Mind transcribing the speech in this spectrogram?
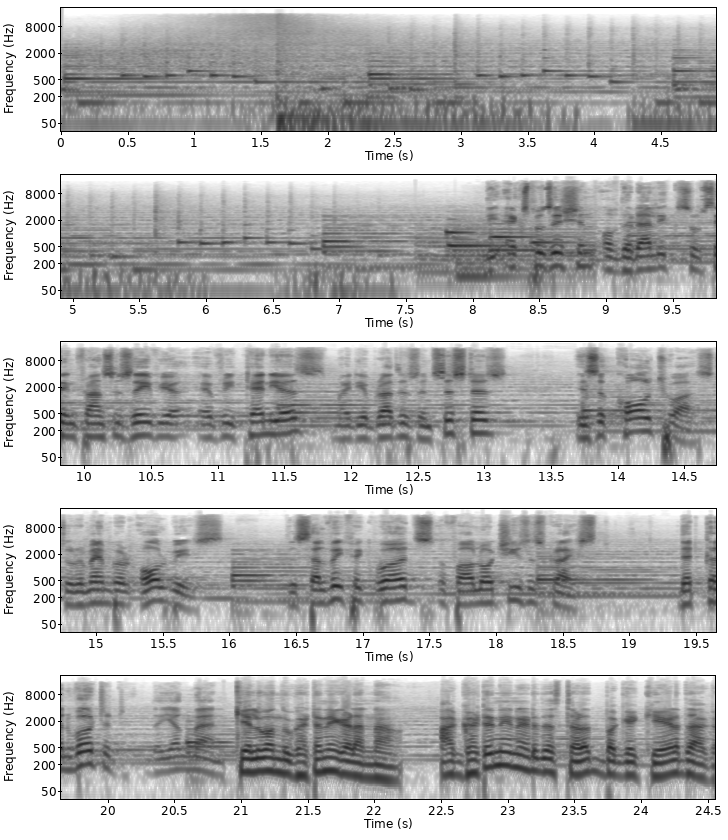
The exposition of the relics of St. Francis Xavier every 10 years, my dear brothers and sisters, is a call to us to remember always the salvific words of our Lord Jesus Christ that converted the young man ಕೆಲವೊಂದು ಘಟನೆಗಳನ್ನು ಆ ಘಟನೆ ನಡೆದ ಸ್ಥಳದ ಬಗ್ಗೆ ಕೇಳಿದಾಗ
